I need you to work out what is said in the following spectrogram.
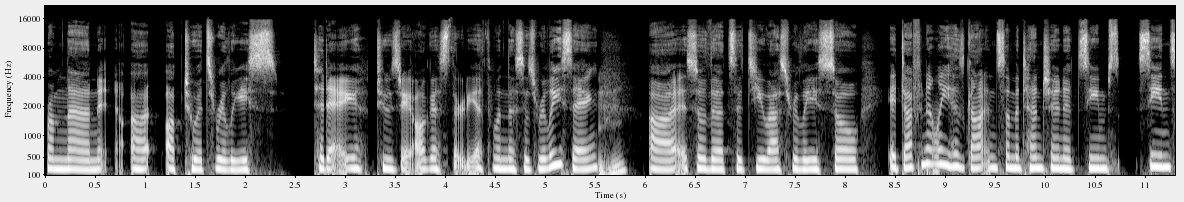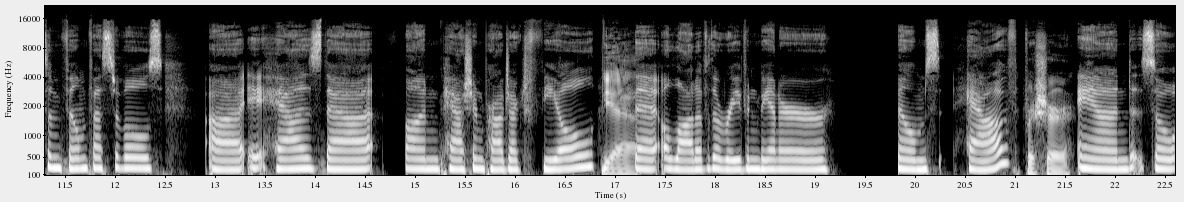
from then uh, up to its release today, Tuesday, August 30th, when this is releasing. Mm-hmm. Uh, so that's its US release. So it definitely has gotten some attention. It seems seen some film festivals. Uh, it has that fun passion project feel Yeah, that a lot of the Raven Banner films have. for sure. And so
